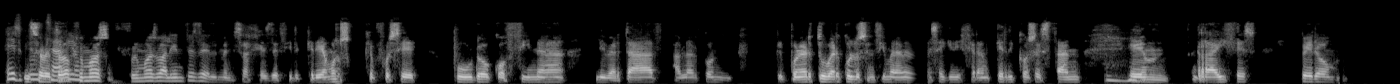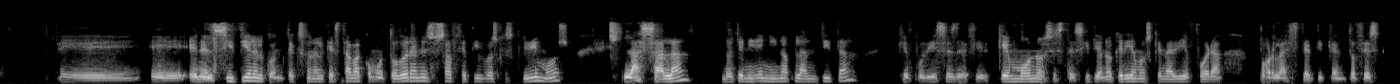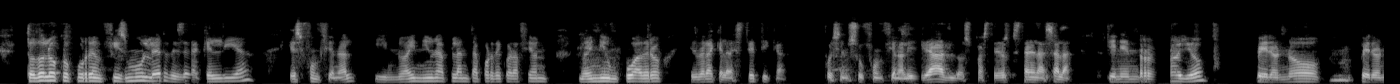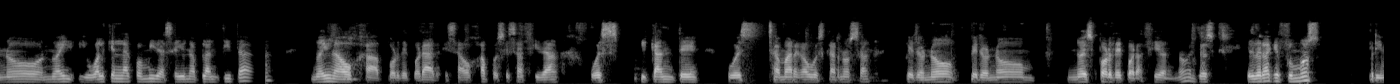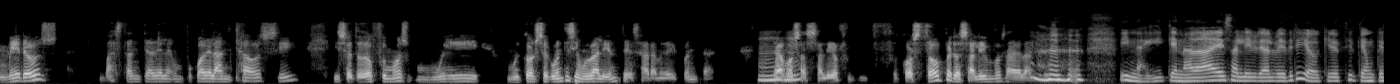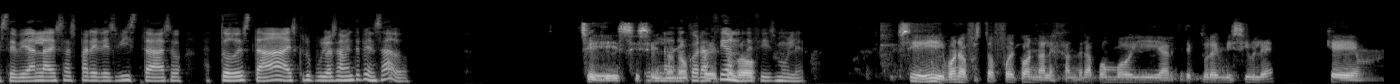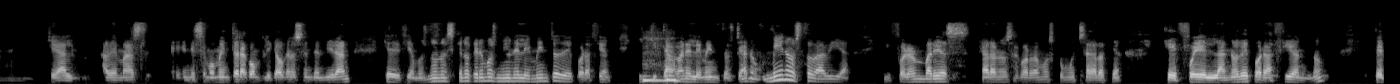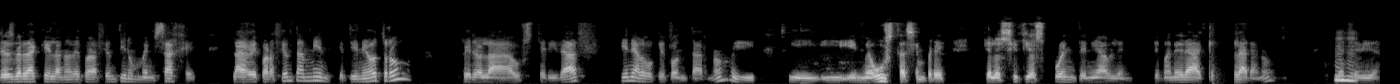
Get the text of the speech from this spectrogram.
que y sobre todo fuimos, fuimos valientes del mensaje. Es decir, queríamos que fuese puro, cocina, libertad, hablar con poner tubérculos encima de la mesa y que dijeran qué ricos están, em, raíces, pero eh, eh, en el sitio, en el contexto en el que estaba, como todo eran esos adjetivos que escribimos, la sala no tenía ni una plantita que pudieses decir qué mono es este sitio. No queríamos que nadie fuera por la estética. Entonces, todo lo que ocurre en Fismuller desde aquel día es funcional y no hay ni una planta por decoración, no hay ni un cuadro. Es verdad que la estética pues en su funcionalidad, los pasteleros que están en la sala tienen rollo, pero no, pero no, no hay, igual que en la comida, si hay una plantita, no hay una hoja por decorar. Esa hoja, pues es ácida, o es picante, o es amarga, o es carnosa, pero no, pero no, no es por decoración, ¿no? Entonces, es verdad que fuimos primeros, bastante un poco adelantados, sí, y sobre todo fuimos muy, muy consecuentes y muy valientes, ahora me doy cuenta. Vamos, ha salido, costó, pero salimos adelante. y, que nada es al libre albedrío. Quiero decir que aunque se vean esas paredes vistas, o, todo está escrupulosamente pensado. Sí, sí, sí. la decoración de Fismuller. Sí, bueno, esto fue con Alejandra Pombo y Arquitectura Invisible, que, que además en ese momento era complicado que nos entendieran que decíamos, no, no, es que no queremos ni un elemento de decoración y quitaban elementos, ya no, menos todavía. Y fueron varias, que ahora nos acordamos con mucha gracia, que fue la no decoración, ¿no? Pero es verdad que la no decoración tiene un mensaje. La decoración también, que tiene otro, pero la austeridad tiene algo que contar, ¿no? Y, y me gusta siempre que los sitios cuenten y hablen de manera clara, ¿no?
